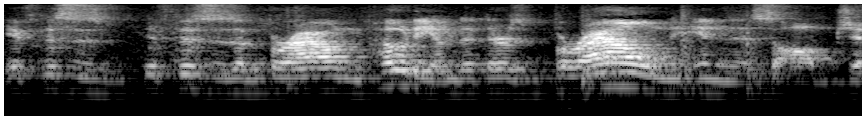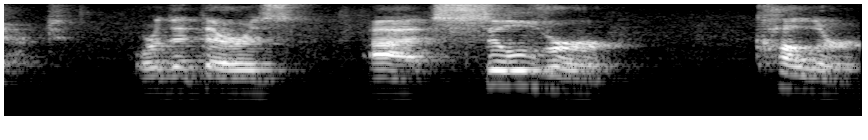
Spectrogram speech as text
if this, is, if this is a brown podium, that there's brown in this object, or that there's uh, silver color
